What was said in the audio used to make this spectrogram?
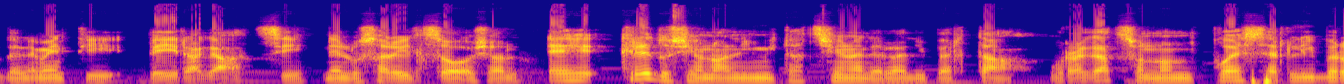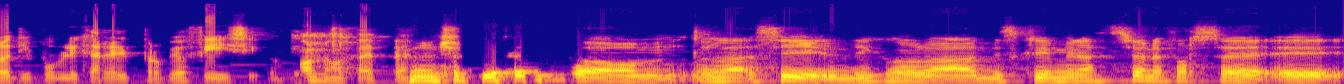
delle menti dei ragazzi nell'usare il social e credo sia una limitazione della libertà. Un ragazzo non può essere libero di pubblicare il proprio fisico, o no Peppe? In un certo senso, la, sì, dico la discriminazione forse è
